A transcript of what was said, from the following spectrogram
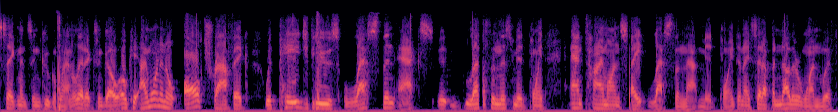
segments in Google Analytics and go, okay, I want to know all traffic with page views less than X, less than this midpoint, and time on site less than that midpoint. And I set up another one with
